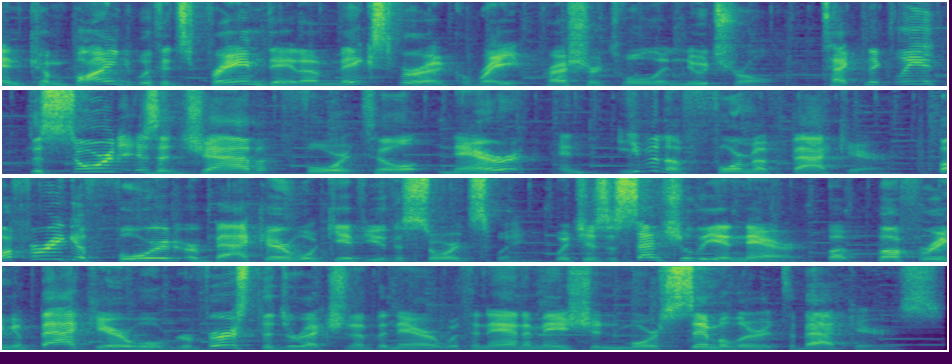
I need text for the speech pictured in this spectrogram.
and combined with its frame data makes for a great pressure tool in neutral. Technically, the sword is a jab, forward tilt, nair, and even a form of back air. Buffering a forward or back air will give you the sword swing, which is essentially a nair, but buffering a back air will reverse the direction of the nair with an animation more similar to back airs.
